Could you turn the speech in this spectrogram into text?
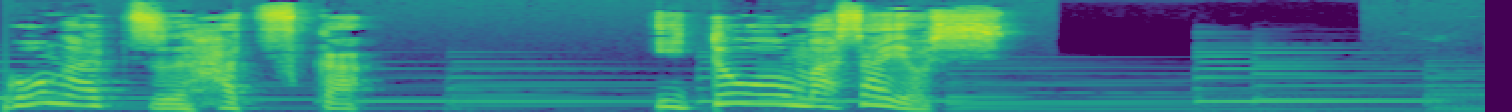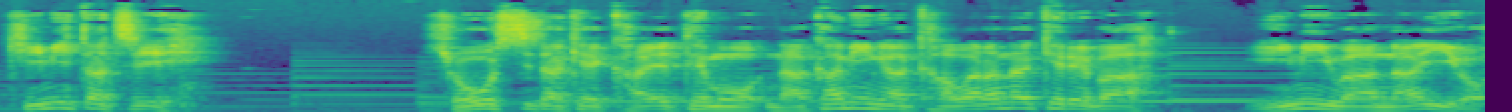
5月20日、伊藤正義。君たち、表紙だけ変えても中身が変わらなければ意味はないよ。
